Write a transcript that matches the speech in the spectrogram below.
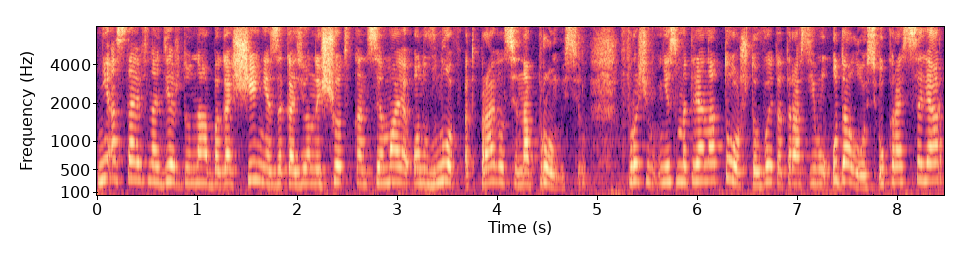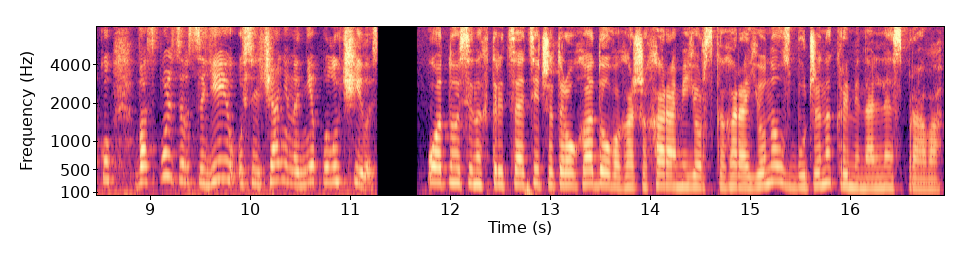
Не оставив надежду на обогащение за казенный счет, в конце мая он вновь отправился на промысел. Впрочем, несмотря на то, что в этот раз ему удалось украсть солярку, воспользоваться ею у сельчанина не получилось. У адносінах 34гадовага жыхара Міёрскага района ўзбуджана крымінальная справа.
